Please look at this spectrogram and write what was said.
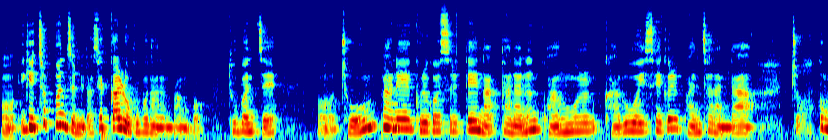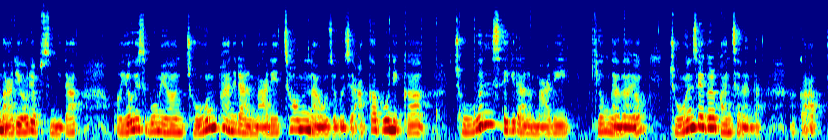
어, 이게 첫 번째입니다. 색깔로 구분하는 방법. 두 번째, 어, 좋은 판에 긁었을 때 나타나는 광물 가루의 색을 관찰한다. 조금 말이 어렵습니다. 어, 여기서 보면 좋은 판이라는 말이 처음 나오죠. 그죠? 아까 보니까 좋은 색이라는 말이 기억나나요? 좋은 색을 관찰한다. 아까 앞,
